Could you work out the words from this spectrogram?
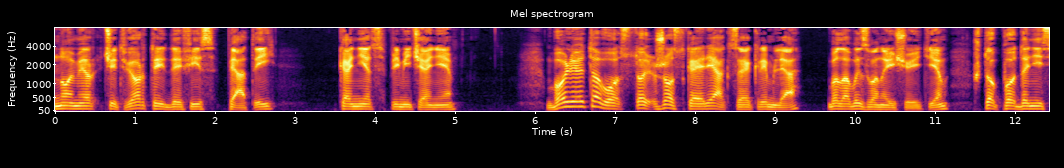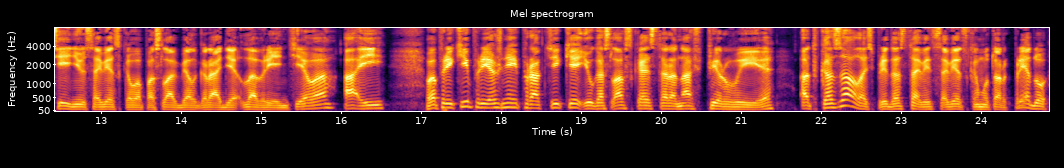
Номер 4 дефис 5. Конец примечания. Более того, столь жесткая реакция Кремля была вызвана еще и тем, что по донесению советского посла в Белграде Лаврентьева А.И. вопреки прежней практике югославская сторона впервые отказалась предоставить советскому торгпреду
